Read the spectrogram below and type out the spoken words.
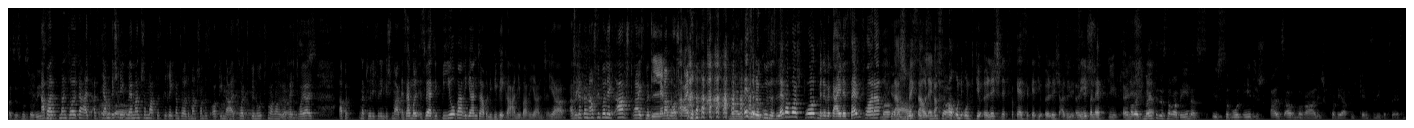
Also das muss man wissen. Aber man sollte halt, also die haben geschrieben, wenn man schon macht das Gericht, dann sollte man schon das Originalzeugs benutzen, was natürlich Ja, recht teuer ist- ist. Aber natürlich für den Geschmack. sag mal, es wäre die Bio-Variante, aber nicht die vegane Variante. ja, aber ich habe dann auch schon überlegt, ach, streich's mit Leberwurst ein. Es ist ja ein gutes Leberwurstbrot mit einem geilen Senf, oder? Man- Das schmeckt auch lecker. sagen- Oh, und, und die Ölisch nicht vergessen, gell? die Ölisch, also die, die Ölisch, Aber ich ja. möchte das noch erwähnen, es ist sowohl ethisch als auch moralisch verwerflich, Gänseleber zu essen.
